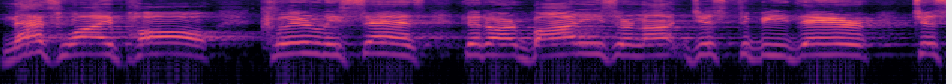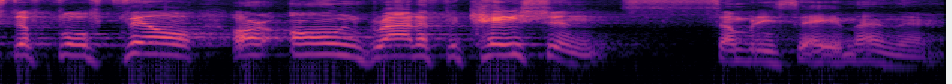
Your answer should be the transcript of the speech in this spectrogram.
And that's why Paul clearly says that our bodies are not just to be there just to fulfill our own gratifications. Somebody say amen there.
